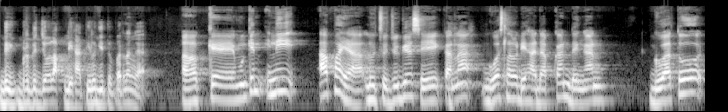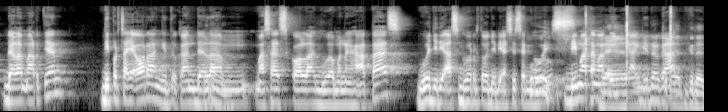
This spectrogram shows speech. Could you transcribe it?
ge- bergejolak di hati lu gitu pernah nggak? Oke, mungkin ini apa ya? Lucu juga sih karena gue selalu dihadapkan dengan gue tuh dalam artian dipercaya orang gitu kan. Dalam masa sekolah gue menengah atas gue jadi asgur tuh jadi asisten guru Wis, di matematika keren, gitu kan. keren, keren.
